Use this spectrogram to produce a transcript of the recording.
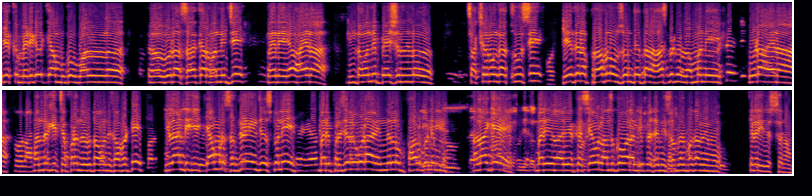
ఈ యొక్క మెడికల్ క్యాంప్కు వాళ్ళ కూడా సహకారం అందించి ఆయన ఆయన ఇంతమంది పేషెంట్లు సక్రమంగా చూసి ఏదైనా ప్రాబ్లమ్స్ ఉంటే తన హాస్పిటల్ రమ్మని కూడా ఆయన అందరికి చెప్పడం జరుగుతా ఉంది కాబట్టి ఇలాంటి క్యాంపును సద్వినియోగం చేసుకొని మరి ప్రజలు కూడా ఇందులో పాల్గొని అలాగే మరి వారి యొక్క సేవలు అందుకోవాలని చెప్పేసి ఈ సందర్భంగా మేము తెలియజేస్తున్నాం.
